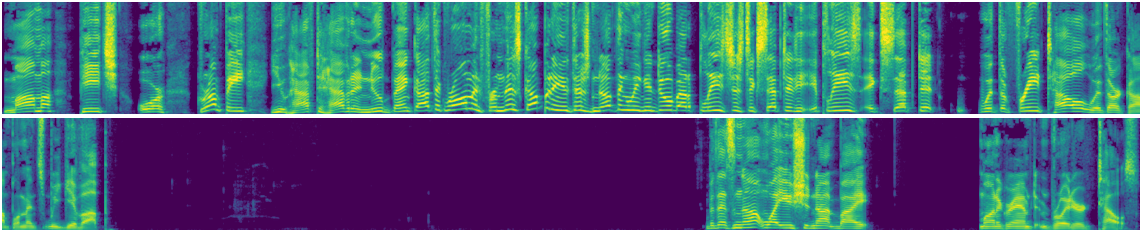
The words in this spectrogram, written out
Mama, Peach, or Grumpy, you have to have it in New Bank Gothic Roman from this company. If there's nothing we can do about it, please just accept it. Please accept it with the free towel with our compliments. We give up. But that's not why you should not buy monogrammed embroidered towels.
